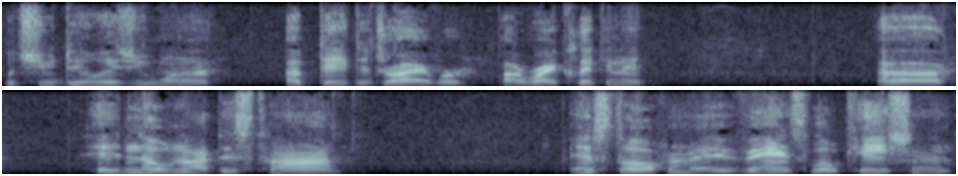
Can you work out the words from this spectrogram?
What you do is you want to update the driver by right clicking it. Uh, hit no not this time. Install from an advanced location.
